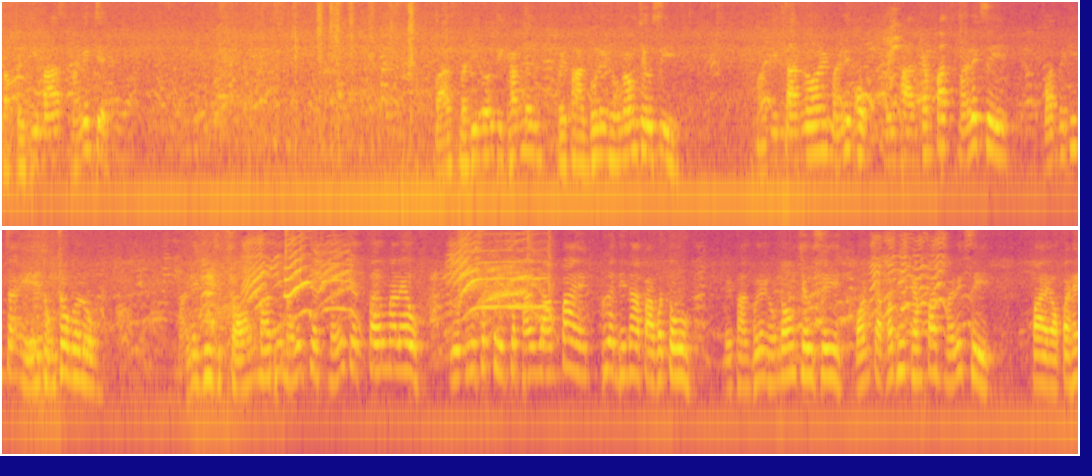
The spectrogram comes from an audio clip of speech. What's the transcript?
กลับไปที่มาสหมายเลขเจ็ดมาสมาที่เอิร์กอีกครั้งหนึ่งไปผ่านผู้เล่นของน้องเชลซีมาที่จานน้อย หมายเลขหกไปผ่านแคมปัสหมายเลขสี่บอลไปที่จ้าเอ๋ชงโชคกระลงหมายเลข22มาที่หมายเลข7หมายเลข7เติมมาเร็ว ลูกนี้สปีดจะพยายามป้ายเพื่อนที่หน้าปากประตู ไม่ผ่านผู้เล่นของน้องเชลซี บอลกลับมาที่แคมปัสหมายเลข4ป้ายออกไปให้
